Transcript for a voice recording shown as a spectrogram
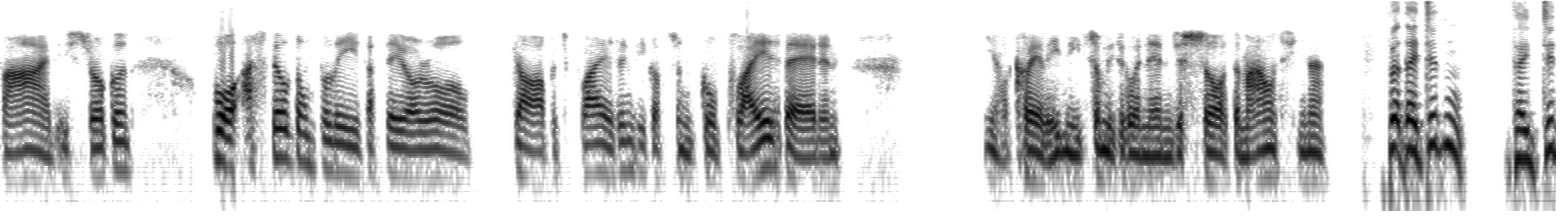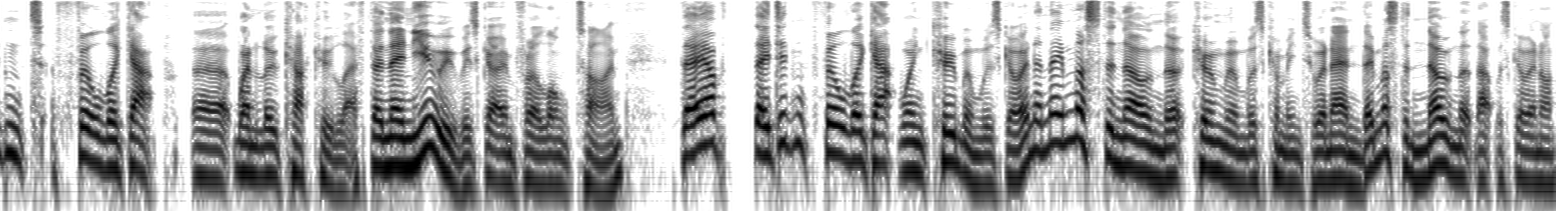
side is struggling. But I still don't believe that they are all garbage players. I think they've got some good players there, and you know, clearly you need somebody to go in there and just sort them out. You know, but they didn't. They didn't fill the gap uh, when Lukaku left, and they knew he was going for a long time. They have. They didn't fill the gap when Koeman was going, and they must have known that Koeman was coming to an end. They must have known that that was going on.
